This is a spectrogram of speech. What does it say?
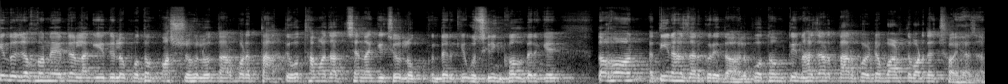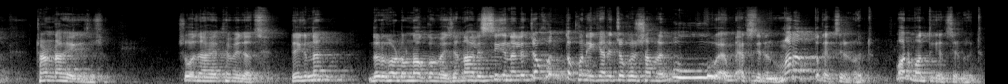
কিন্তু যখন এটা লাগিয়ে দিল, প্রথম পাঁচশো হলো, তারপরে তাতেও থামা যাচ্ছে না কিছু লোকদেরকে, উশৃঙ্খলদেরকে, তখন তিন হাজার করে দেওয়া হলো। প্রথম তিন হাজার, তারপর এটা বাড়তে বাড়তে ছয় হাজার। ঠান্ডা হয়ে গেছে সব। সোজা হয়ে থেমে যাচ্ছে। ঠিক না? দুর্ঘটনা কমেছে। নাহলে সিগনালে যখন তখন এখানে চোখের সামনে বহু অ্যাক্সিডেন্ট মারাত্মক অ্যাক্সিডেন্ট হইতো, মর্মান্তিক অ্যাক্সিডেন্ট হইতো।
